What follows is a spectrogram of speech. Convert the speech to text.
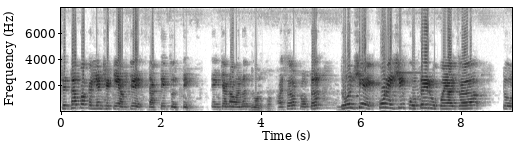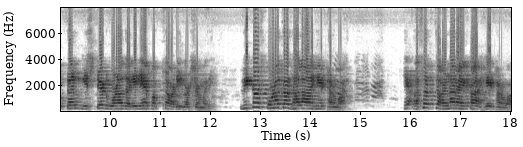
सिद्धप्पा कल्याण शेट्टी आमचे धाकटे चुलते त्यांच्या नावानं दोन कोट. असं टोटल दोनशे एकोणऐंशी कोटी रुपयाचं टोटल इस्टेट गोळा झालेली आहे फक्त अडीच वर्षामध्ये. विकास कोणाचा झाला हे ठरवा. हे असंच चालणार आहे का हे ठरवा.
